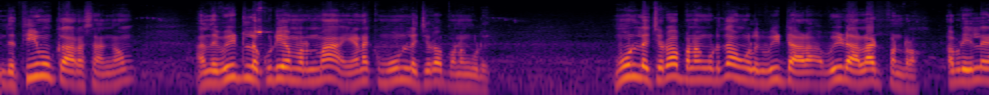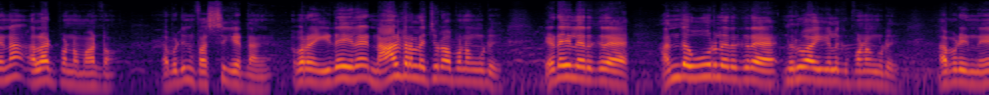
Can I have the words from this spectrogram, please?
இந்த திமுக அரசாங்கம் அந்த வீட்டில் குடியமரணுமா? எனக்கு மூணு லட்ச ரூபா பணம் கொடு. மூணு லட்ச ரூபா பணம் கொடுத்தா உங்களுக்கு வீட்டு அலா வீடு அலாட் பண்ணுறோம் அப்படி இல்லைன்னா அலாட் பண்ண மாட்டோம் அப்படின்னு ஃபஸ்ட்டு கேட்டாங்க. அப்புறம் இடையில நாலரை லட்ச ரூபா பணம் கொடு. இடையில இருக்கிற அந்த ஊரில் இருக்கிற நிர்வாகிகளுக்கு பணம் கொடு அப்படின்னு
